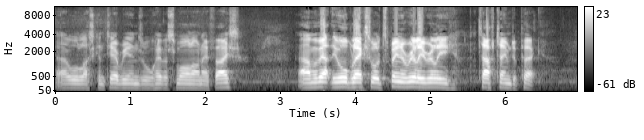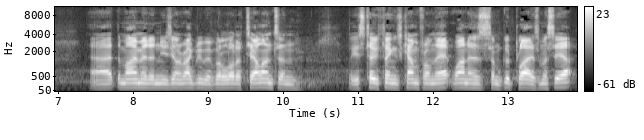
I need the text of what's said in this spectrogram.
uh, all us Cantabrians will have a smile on our face. Um, about the All Blacks, well, it's been a really, really tough team to pick. Uh, at the moment in New Zealand rugby, we've got a lot of talent, and guess two things come from that. One is some good players miss out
